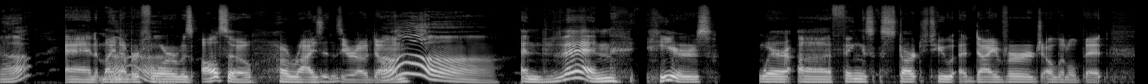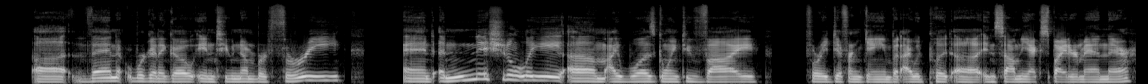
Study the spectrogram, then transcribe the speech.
Uh, and my number Ah. four was also Horizon Zero Dawn. ah, And then here's where uh, things start to uh, diverge a little bit. Uh, then we're gonna go into number three, and initially, um, I was going to vie for a different game, but I would put uh, Insomniac Spider-Man there.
